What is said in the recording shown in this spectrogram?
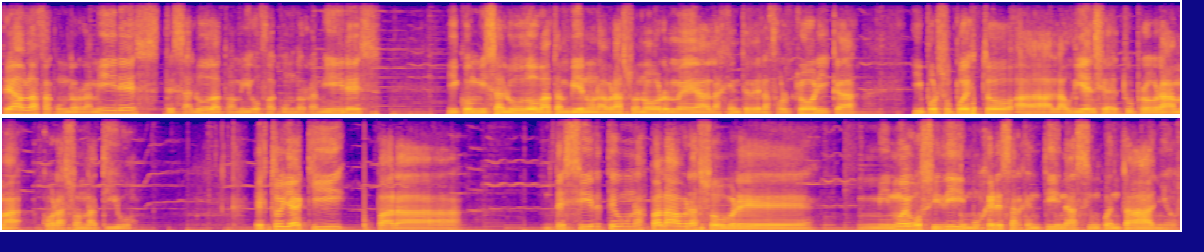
Te habla Facundo Ramírez, te saluda tu amigo Facundo Ramírez y con mi saludo va también un abrazo enorme a la gente de la folclórica y por supuesto a la audiencia de tu programa Corazón Nativo. estoy aquí para decirte unas palabras sobre mi nuevo CD, Mujeres Argentinas 50 años.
